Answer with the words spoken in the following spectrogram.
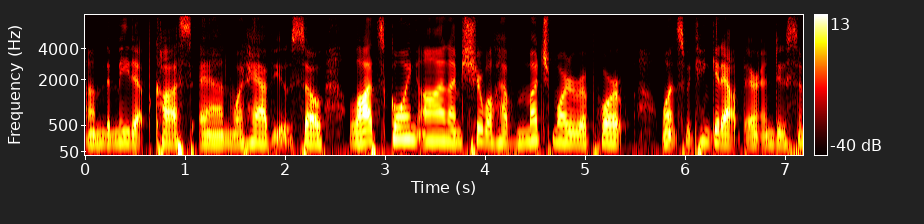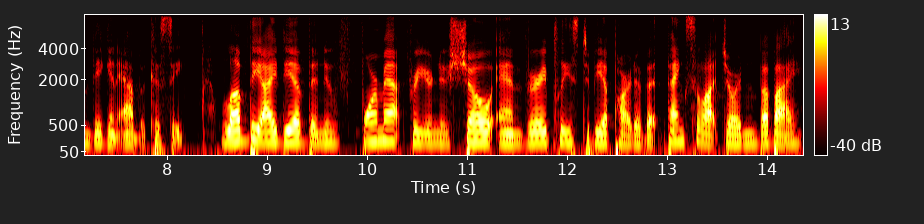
um, the meetup costs, and what have you. So, lots going on. I'm sure we'll have much more to report once we can get out there and do some vegan advocacy. Love the idea of the new format for your new show and very pleased to be a part of it. Thanks a lot, Jordan. Bye bye.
